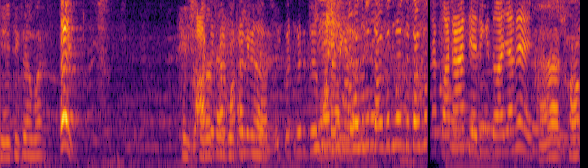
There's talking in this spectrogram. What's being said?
এইদিকে আমার কটা আছে এদিকে দেওয়া যাবে? হ্যাঁ সব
